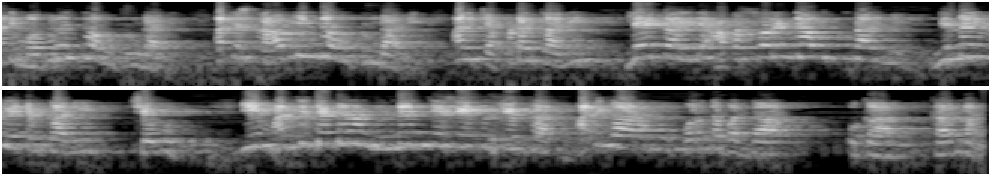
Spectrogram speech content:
అతి మధురంగా ఉంటుండాలి అంటే శ్రావ్యంగా ఉంటుండాలి అని చెప్పడం కానీ లేక ఇది అపస్వరంగా ఉంటుండాలని నిర్ణయం వేయటం కానీ చెవుడు ఈ మంచి చెడ్డను నిర్ణయం చేసేటువంటి యొక్క అధికారము కొరతబద్ద ఒక కర్ణం.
